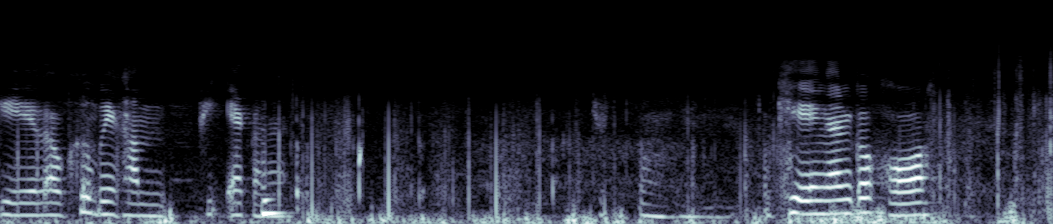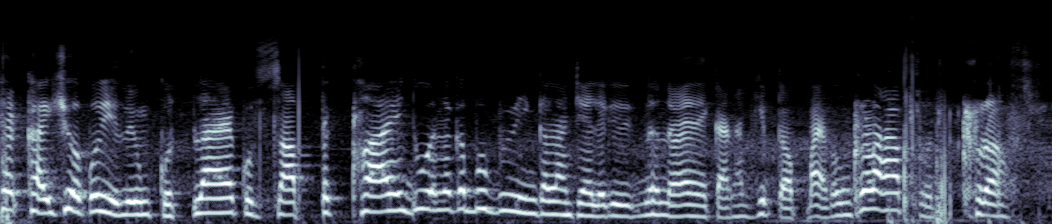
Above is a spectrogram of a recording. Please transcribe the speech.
เคเราขึ้นไปทำพิกแอคกันนะโอเค งั้นก็ขอ ถ้าใครเชื่อก็อย่าลืมกดไลค์กดซับตะไคร้ด้วยนะครับเพื่อเป็นกำลังใจเล็กๆน้อยๆในการทำคลิปต่อไปขอบคุณครับ สวัสดีครับ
